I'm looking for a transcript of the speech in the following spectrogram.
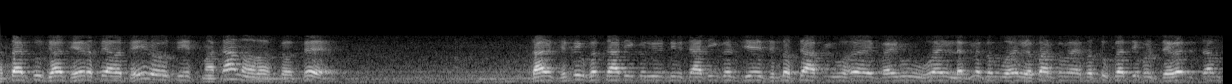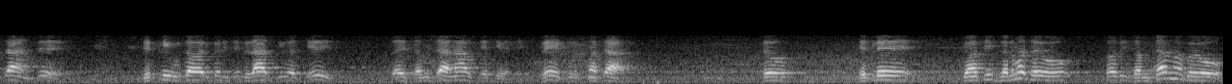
અત્યારે તું જ્યાં જે રસ્તે આવે થઈ રહ્યો છે, એ સ્મશાનનો રસ્તો છે. તારે જેટલી વખત શાદી કરવી એટલી શાદી કરજે. જેટલો ચા પીવું હોય પહેરવું હોય, લગ્ન કરવું હોય, વેપાર કરવો હોય, બધું કરજે, પણ જગત શમશાન છે. જેટલી ઉતાવળ કરી છે રાત દિવસ છે શમશાન આવશે તે સ્મશાન? એટલે ત્યાંથી જન્મ થયો ત્યાંથી શમશાનમાં ગયો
